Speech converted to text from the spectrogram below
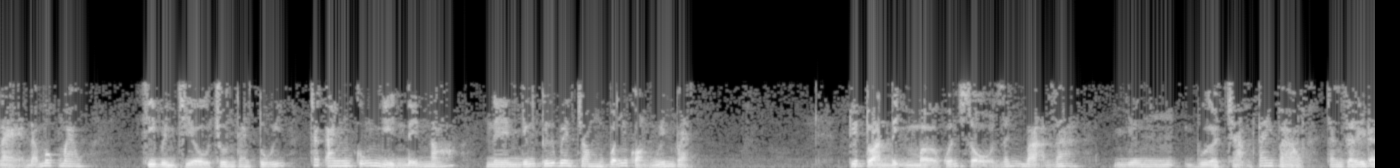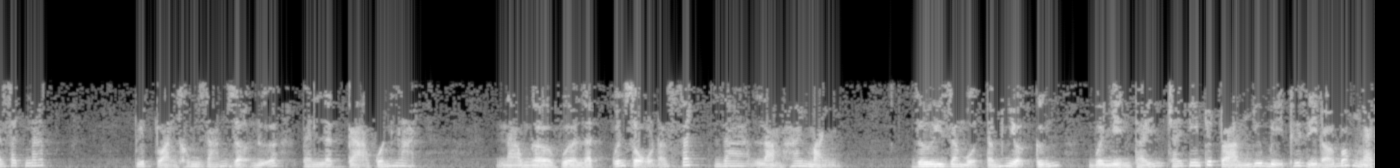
lẻ đã mốc meo. Khi Bình Chiều chôn cái túi, chắc anh cũng nhìn đến nó, nên những thứ bên trong vẫn còn nguyên vẹn. Tuyết Toàn định mở cuốn sổ danh bạ ra, nhưng vừa chạm tay vào, trang giấy đã rách nát. Tuyết Toàn không dám dở nữa, bèn lật cả cuốn lại. Nào ngờ vừa lật cuốn sổ đã rách ra làm hai mảnh, rơi ra một tấm nhựa cứng, vừa nhìn thấy trái tim Tuyết Toàn như bị thứ gì đó bóp nghẹt.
